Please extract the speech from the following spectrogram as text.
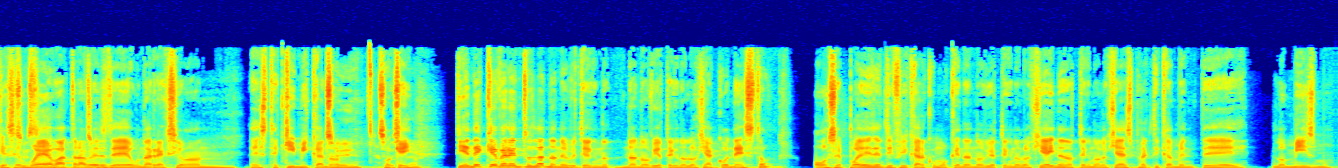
que se mueva a través de una reacción este, química, ¿no? Ok. ¿Tiene que ver entonces la nanobiotecno- nanobiotecnología con esto? ¿O se puede identificar como que nanobiotecnología y nanotecnología es prácticamente lo mismo?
